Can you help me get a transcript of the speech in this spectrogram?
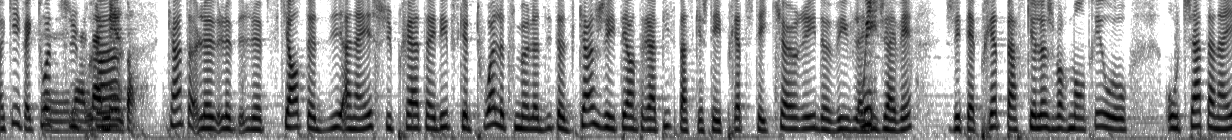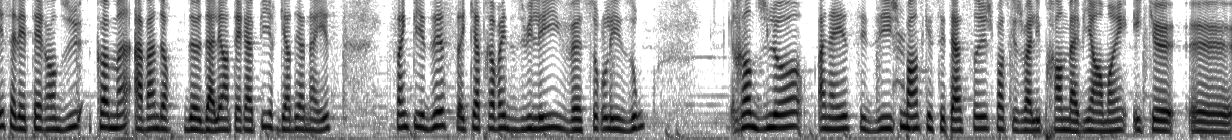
OK, fait que toi, euh, tu prends. la maison. quand le, le- le psychiatre te dit Anaïs, je suis prêt à t'aider, puisque toi, là, tu me l'as dit, tu as dit quand j'ai été en thérapie, c'est parce que j'étais prête, j'étais curée de vivre la Oui. vie que j'avais. J'étais prête parce que là, je vais remontrer au, au chat, Anaïs, elle était rendue comment avant d'aller en thérapie? Regardez Anaïs, 5 pieds 10, 98 livres sur les os. Rendu là, Anaïs s'est dit, Hmm. je pense que c'est assez, je pense que je vais aller prendre ma vie en main et que euh,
